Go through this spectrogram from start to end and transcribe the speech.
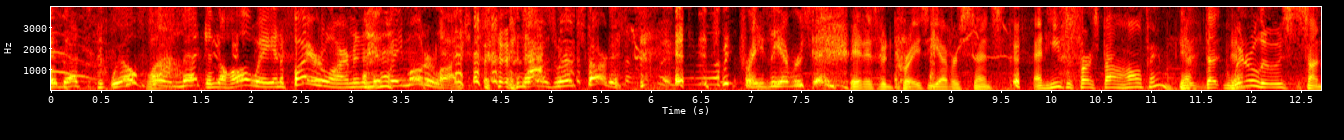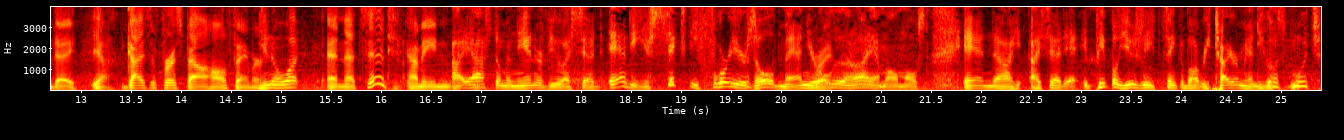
and that's we all four met in the hallway in a fire alarm in the Midway Motor Lodge, and that was where it started. it's been crazy ever since. It has been crazy ever since. And he's a first ballot Hall of Famer. Yeah. The- win or lose Sunday. Yeah. Guy's a first ballot Hall of Famer. You know what? And that's it. I mean, I asked him in the interview. I said, "Andy, you're 64 years old, man. You're Right. older than I am almost." And uh, I said, "Eh, "People usually think about retirement." He goes, "Mooch,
